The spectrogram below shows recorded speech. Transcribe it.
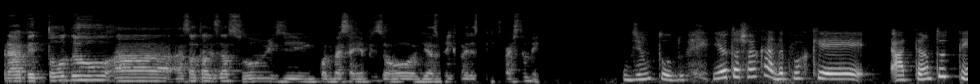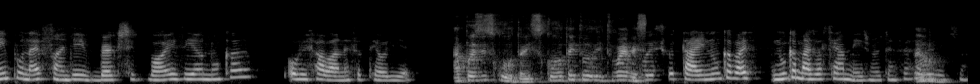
para ver todas as atualizações de quando vai sair episódio e as brincadeiras que a gente faz também de um tudo. E eu tô chocada porque há tanto tempo, né, fã de Backstreet Boys e eu nunca ouvi falar nessa teoria. Ah, pois escuta, escuta e tu, e tu vai ver. Vou escutar e nunca, vai, nunca mais vai ser a mesma, eu tenho certeza não. disso.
